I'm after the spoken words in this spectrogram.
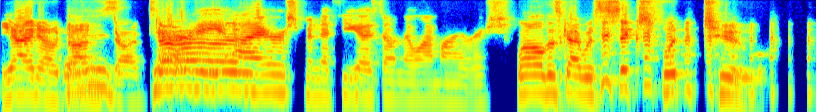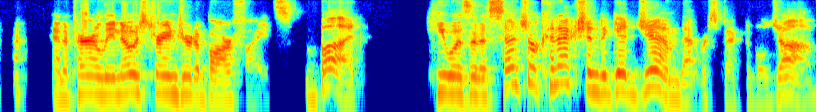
Yeah, I know. Dun, Those dun, dirty dun. Irishman. If you guys don't know, I'm Irish. Well, this guy was six foot two and apparently no stranger to bar fights, but he was an essential connection to get Jim that respectable job.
